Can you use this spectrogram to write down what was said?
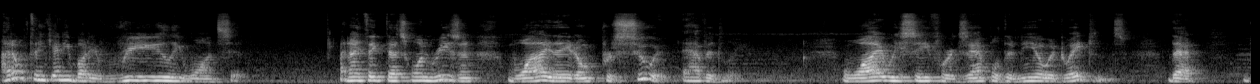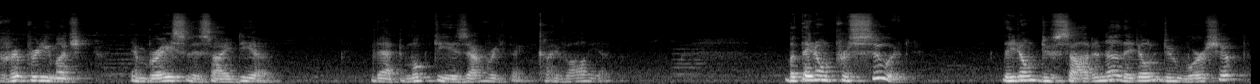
I don't think anybody really wants it. And I think that's one reason why they don't pursue it avidly. Why we see, for example, the Neo-Advaitins that pretty much embrace this idea that mukti is everything, kaivalya. But they don't pursue it. They don't do sadhana, they don't do worship.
